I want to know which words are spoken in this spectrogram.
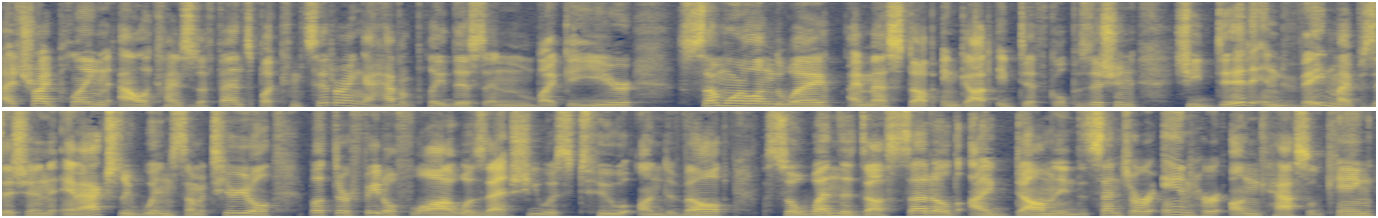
I tried playing an Alekhine's defense, but considering I haven't played this in like a year, somewhere along the way, I messed up and got a difficult position. She did invade my position and actually win some material, but their fatal flaw was that she was too undeveloped. So when the dust settled, I dominated the center and her uncastled king.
